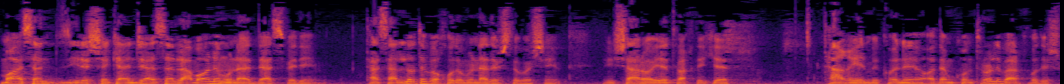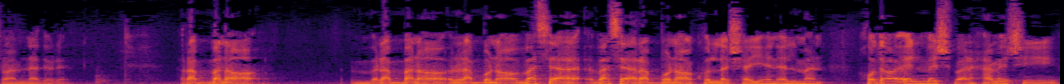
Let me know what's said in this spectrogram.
ما اصلا زیر شکنجه اصلا روانمون از دست بدیم. تسلط به خودمون نداشته باشیم. این شرایط وقتی که تغییر می‌کنه آدم کنترل بر خودش رو هم نداره. ربنا ربنا ربنا وسع, وسع ربنا کل شیء علما. خدا علمش بر همه چی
